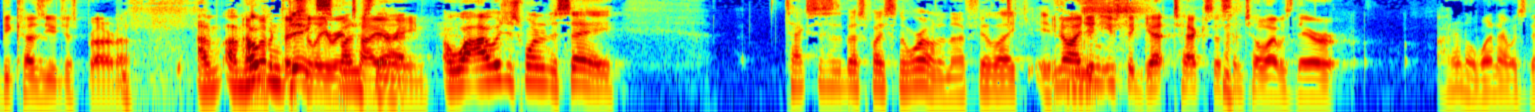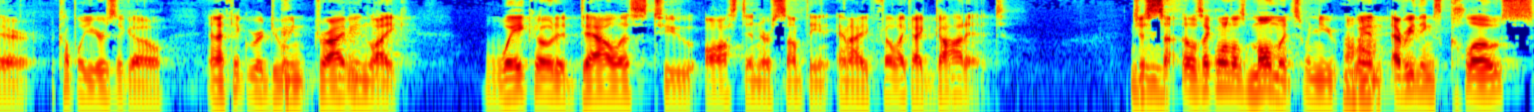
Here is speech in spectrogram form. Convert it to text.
because you just brought it up. I'm, I'm hoping officially to expunge retiring. that. Oh, well, I was just wanted to say Texas is the best place in the world. And I feel like if You know, I didn't used to get Texas until I was there. I don't know when I was there, a couple years ago, and I think we were doing driving like Waco to Dallas to Austin or something, and I felt like I got it. Just Mm-hmm. it was like one of those moments when you when everything's close,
